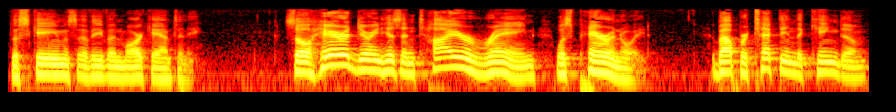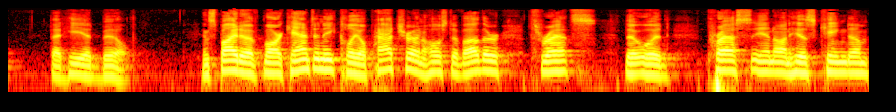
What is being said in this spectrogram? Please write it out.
the schemes of even Mark Antony. So Herod, during his entire reign, was paranoid about protecting the kingdom that he had built. In spite of Mark Antony, Cleopatra, and a host of other threats that would press in on his kingdom,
